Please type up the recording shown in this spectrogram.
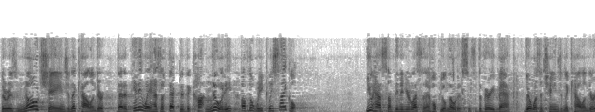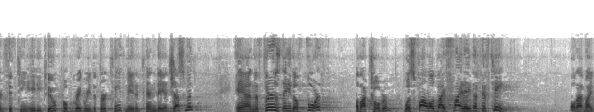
there is no change in the calendar that in any way has affected the continuity of the weekly cycle. You have something in your lesson I hope you'll notice. It's at the very back. There was a change in the calendar in 1582. Pope Gregory XIII made a 10-day adjustment. And the Thursday the 4th of October was followed by Friday the 15th. Well, that might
